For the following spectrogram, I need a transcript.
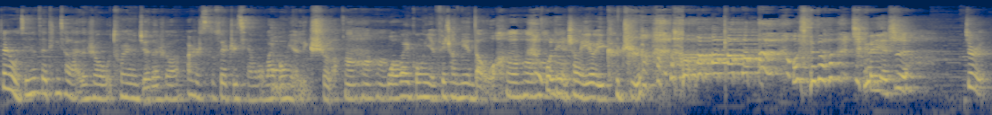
但是我今天在听下来的时候，我突然就觉得说，二十四岁之前，我外公也离世了，我外公也非常念叨我，我脸上也有一颗痣 我觉得这个也是，就是。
